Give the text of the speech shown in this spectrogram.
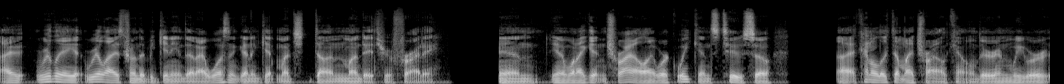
I really realized from the beginning that I wasn't going to get much done Monday through Friday. And, you know, when I get in trial, I work weekends too. So I kind of looked at my trial calendar, and we were,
